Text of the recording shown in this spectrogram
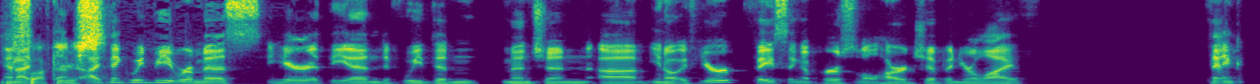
And I, fuckers. I think we'd be remiss here at the end if we didn't mention, um, you know, if you're facing a personal hardship in your life, think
